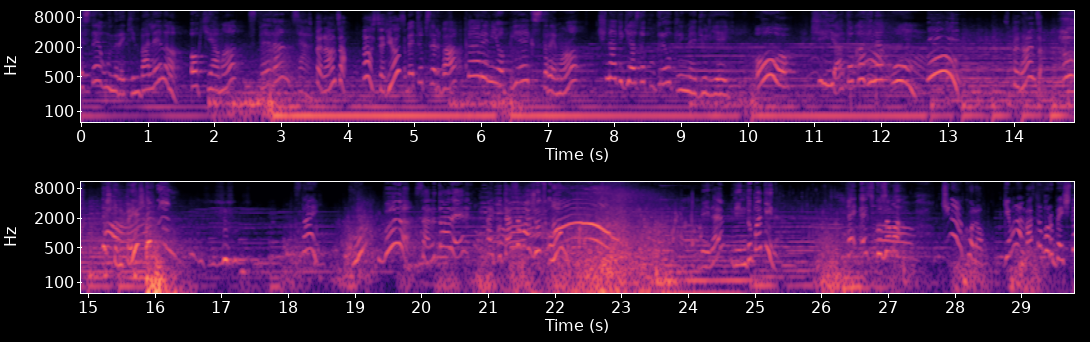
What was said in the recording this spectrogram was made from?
Este un rechin balenă. O cheamă Speranța. Speranța? Ah, serios? Veți observa că are miopie extremă și navighează cu greu prin mediul ei. Oh, și iată că vine acum. Uh, Speranța! Ah, Ești un pește? Stai! Cum? Bună! Salutare! Ai putea să mă ajuți? Um! Bine, vin după tine. Hei, hey, scuză-mă! cine e acolo? Gemul albastru vorbește?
